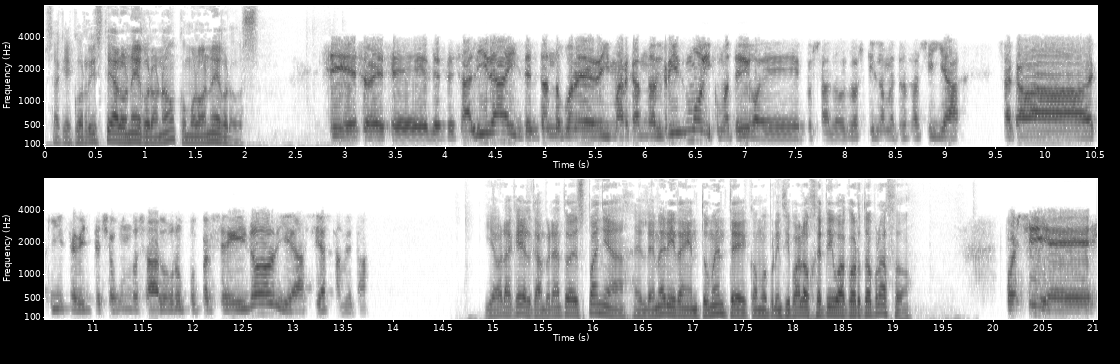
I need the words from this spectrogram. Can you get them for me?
O sea, que corriste a lo negro, ¿no? Como los negros. Sí, eso es. Eh, desde salida, intentando poner y marcando el ritmo y como te digo, eh, pues a los dos kilómetros así ya sacaba 15, 20 segundos al grupo perseguidor y así hasta meta. ¿Y ahora qué? ¿El Campeonato de España, el de Mérida, en tu mente, como principal objetivo a corto plazo? Pues sí, eh,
